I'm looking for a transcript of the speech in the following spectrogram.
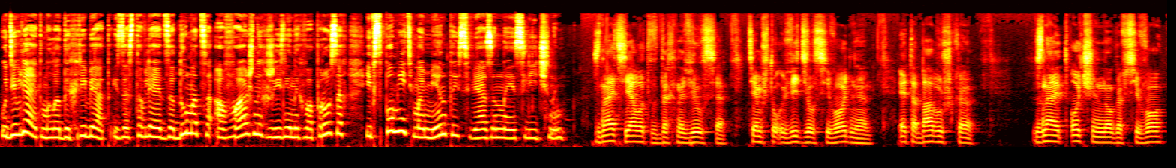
удивляет молодых ребят и заставляет задуматься о важных жизненных вопросах и вспомнить моменты, связанные с личным. Знаете, я вот вдохновился тем, что увидел сегодня. Эта бабушка знает очень много всего,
